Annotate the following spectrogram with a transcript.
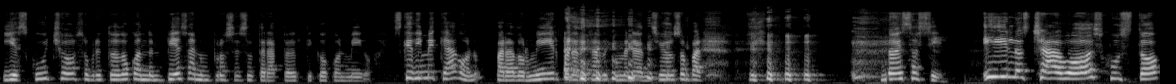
y escucho, sobre todo cuando empiezan un proceso terapéutico conmigo. Es que dime qué hago, ¿no? Para dormir, para dejar de comer ansioso, para... No es así. Y los chavos, justo,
